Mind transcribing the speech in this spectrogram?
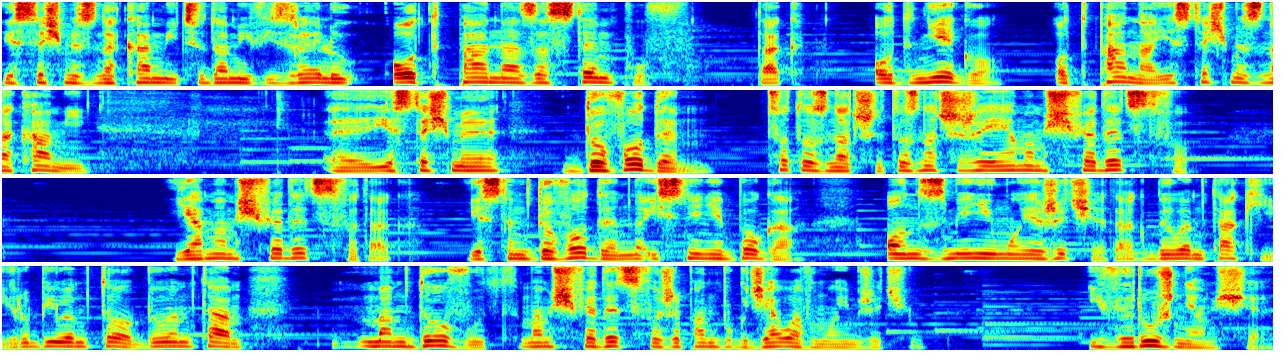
jesteśmy znakami i cudami w Izraelu od Pana zastępów, tak? Od Niego, od Pana jesteśmy znakami. E, jesteśmy dowodem. Co to znaczy? To znaczy, że ja mam świadectwo. Ja mam świadectwo, tak? Jestem dowodem na istnienie Boga. On zmienił moje życie, tak? Byłem taki, robiłem to, byłem tam. Mam dowód, mam świadectwo, że Pan Bóg działa w moim życiu. I wyróżniam się.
